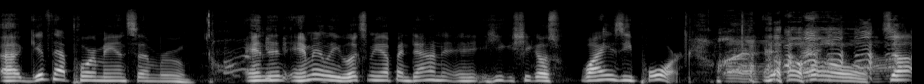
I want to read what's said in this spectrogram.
Uh, give that poor man some room. And then emily looks me up and down and he she goes why is he poor Oh, so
